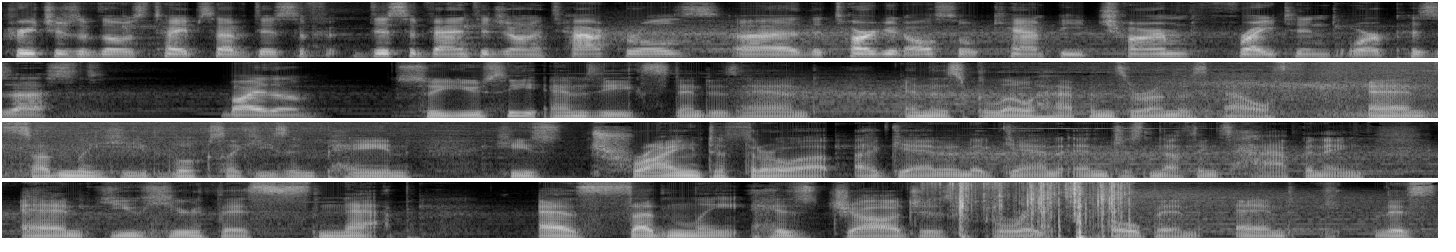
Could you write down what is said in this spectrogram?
Creatures of those types have dis- disadvantage on attack rolls. Uh, the target also can't be charmed, frightened, or possessed by them. So you see MZ extend his hand, and this glow happens around this elf, and suddenly he looks like he's in pain. He's trying to throw up again and again, and just nothing's happening. And you hear this snap as suddenly his jaw just breaks open, and this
